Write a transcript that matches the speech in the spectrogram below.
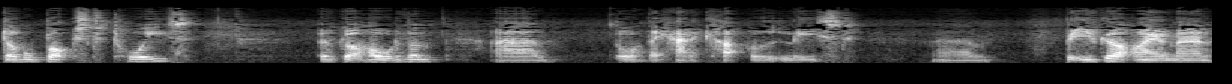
double boxed toys have got hold of them, or they had a couple at least. Um, but you've got Iron Man,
